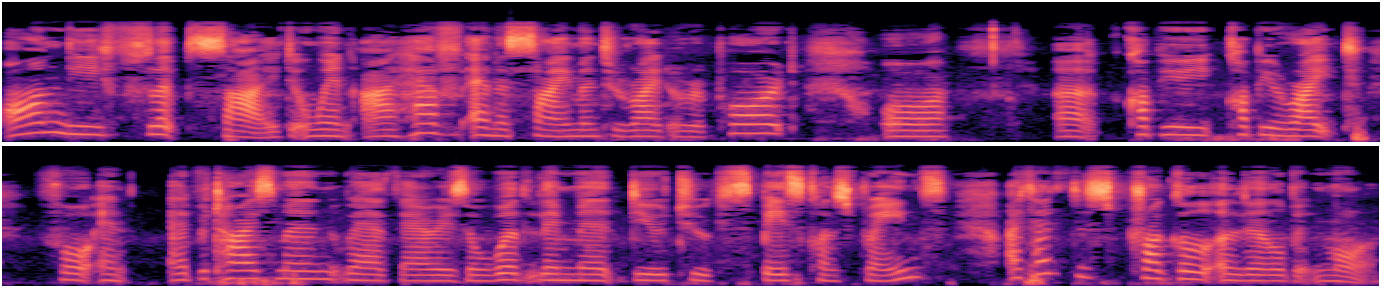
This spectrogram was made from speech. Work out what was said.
on the flip side, when I have an assignment to write a report or a copy copyright for an advertisement where there is a word limit due to space constraints, I tend to struggle a little bit more.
